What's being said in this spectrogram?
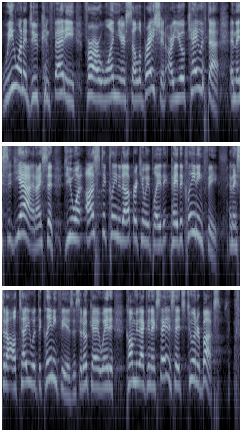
we want to do confetti for our one year celebration. Are you okay with that? And they said, yeah. And I said, do you want us to clean it up or can we the, pay the cleaning fee? And they said, I'll tell you what the cleaning fee is. I said, okay, I waited. Call me back the next day. They said, it's 200 bucks.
